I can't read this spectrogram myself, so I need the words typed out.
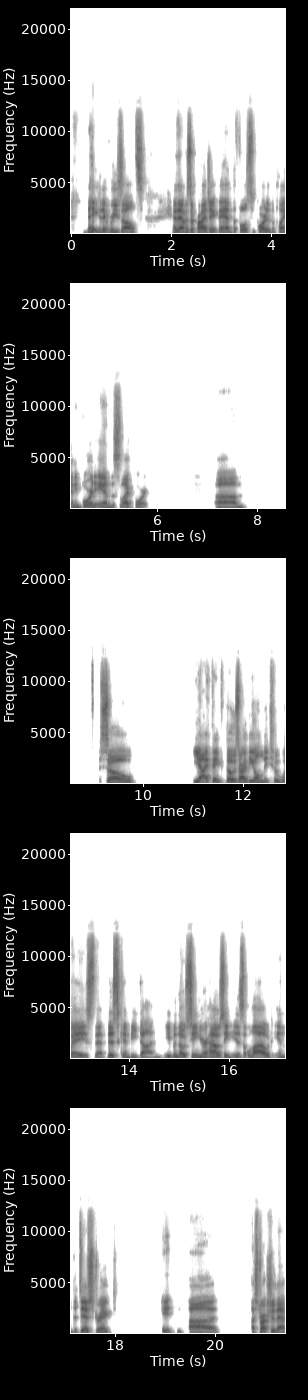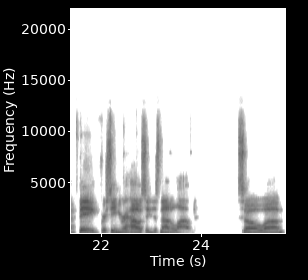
negative results. And that was a project that had the full support of the planning board and the select board. Um, so, yeah, I think those are the only two ways that this can be done. Even though senior housing is allowed in the district, it uh, a structure that big for senior housing is not allowed. So, um,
